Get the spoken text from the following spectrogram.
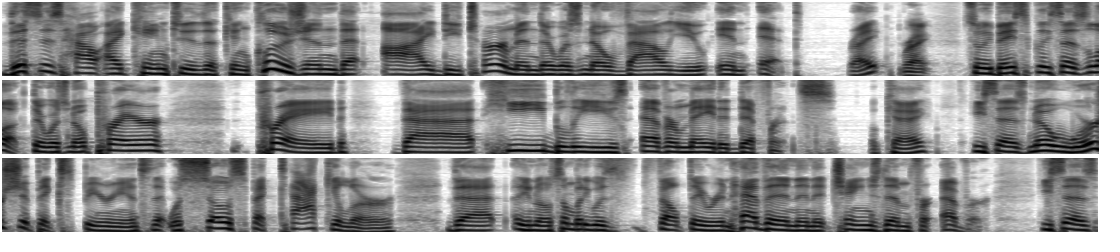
this is how I came to the conclusion that I determined there was no value in it. Right? Right. So he basically says, look, there was no prayer prayed that he believes ever made a difference. Okay. He says no worship experience that was so spectacular that you know somebody was felt they were in heaven and it changed them forever. He says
